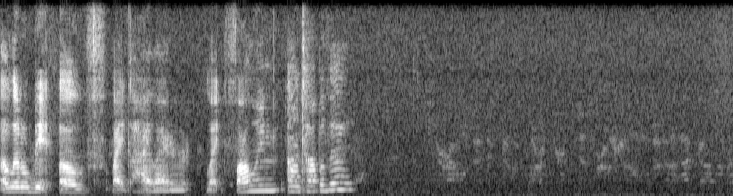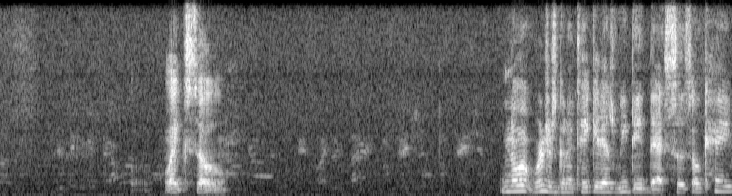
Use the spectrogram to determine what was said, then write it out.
a little bit of like highlighter, like following on top of that. like so. You know what? We're just going to take it as we did that, sis, okay?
